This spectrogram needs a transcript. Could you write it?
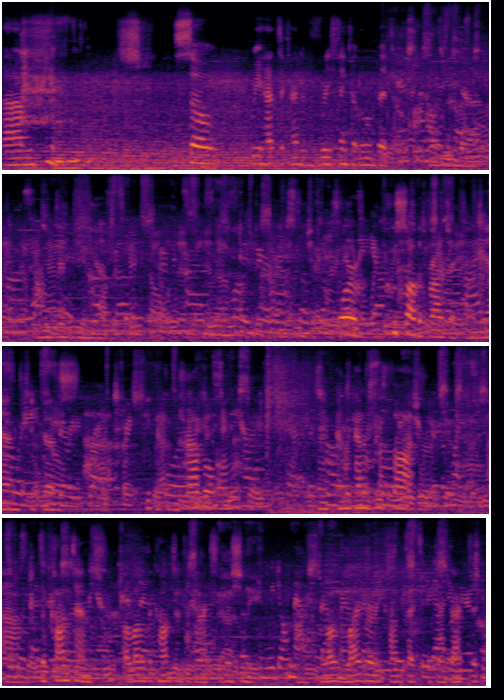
Um, So we had to kind of rethink a little bit how we, uh, how we did the, uh, or who saw the project in the end because uh, people couldn't travel. And, and, we kind of rethought um, the content, a lot of the content of our exhibition, a lot of library content, didactic uh,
